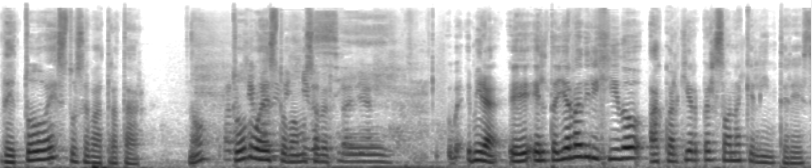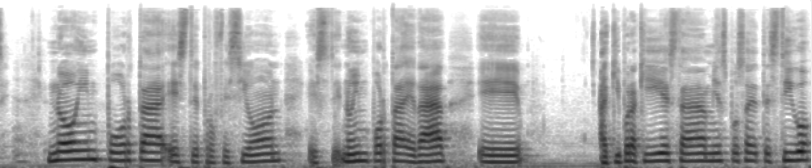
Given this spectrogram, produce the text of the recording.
de todo esto se va a tratar, ¿no? Todo esto vamos a ver. Mira, eh, el taller va dirigido a cualquier persona que le interese. No importa este profesión, este, no importa edad. Eh, Aquí por aquí está mi esposa de testigo.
